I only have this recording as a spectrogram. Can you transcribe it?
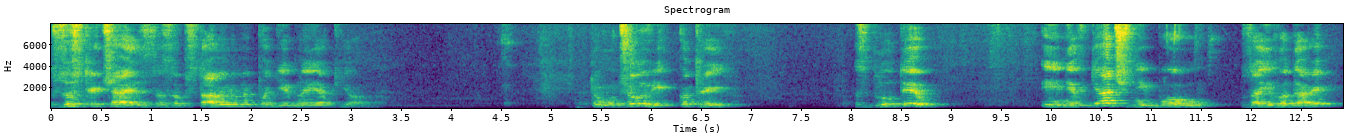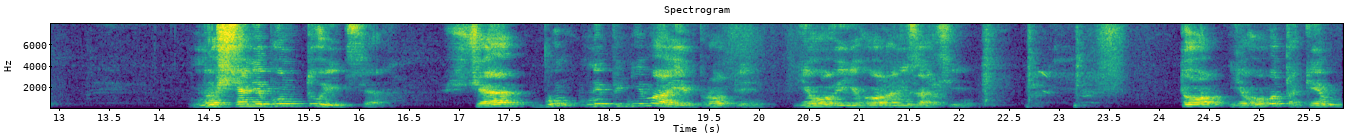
зустрічається з обставинами, подібно як Йона. Тому чоловік, котрий зблудив і невдячний Богу за його дари, но ще не бунтується, ще бунт не піднімає проти Єгови його організації, то Єгова таким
